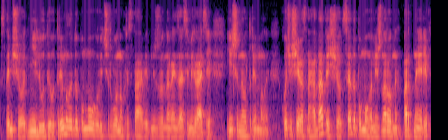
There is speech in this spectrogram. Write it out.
з тим, що одні люди отримали допомогу від Червоного Христа, від Міжнародної організації міграції, інші не отримали. Хочу ще раз нагадати, що це допомога міжнародних партнерів.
